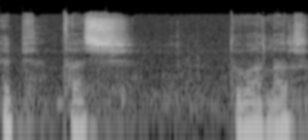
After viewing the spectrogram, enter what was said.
Hep taş duvarlar.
